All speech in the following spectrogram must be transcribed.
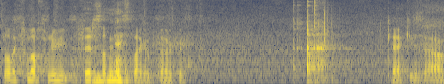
zal ik vanaf nu verse pasta gebruiken. Kijk eens aan.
